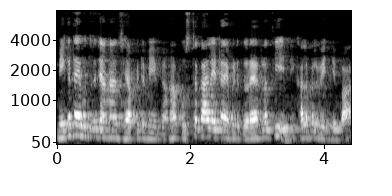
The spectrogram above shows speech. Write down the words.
මේකටයි බුදුරජාණන්සේ අපිට මේ මහා පුස්තකාලයට අපිට දොර ඇරලා තියෙන්නේ. කලබල වෙන්න එපා.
